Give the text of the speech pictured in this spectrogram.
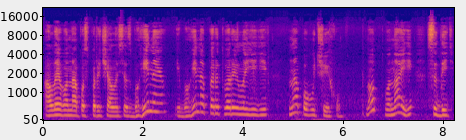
Але вона посперечалася з богинею, і богиня перетворила її на павучиху. Ну, от вона і сидить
